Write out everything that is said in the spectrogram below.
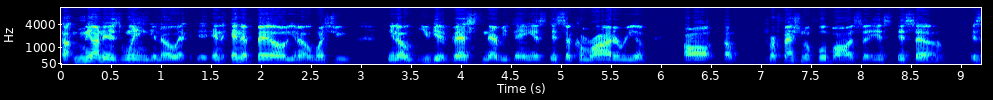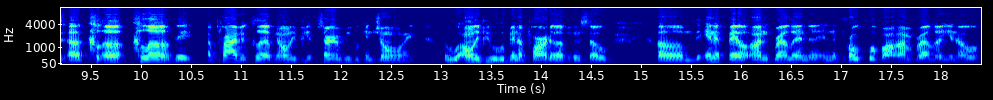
uh, me under his wing. You know, in NFL, you know, once you you know you get vested and everything, it's it's a camaraderie of all of professional football. It's a it's it's a it's a club club that a private club that only pe- certain people can join, who only people who've been a part of, and so um, the NFL umbrella and the, and the pro football umbrella, you know,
